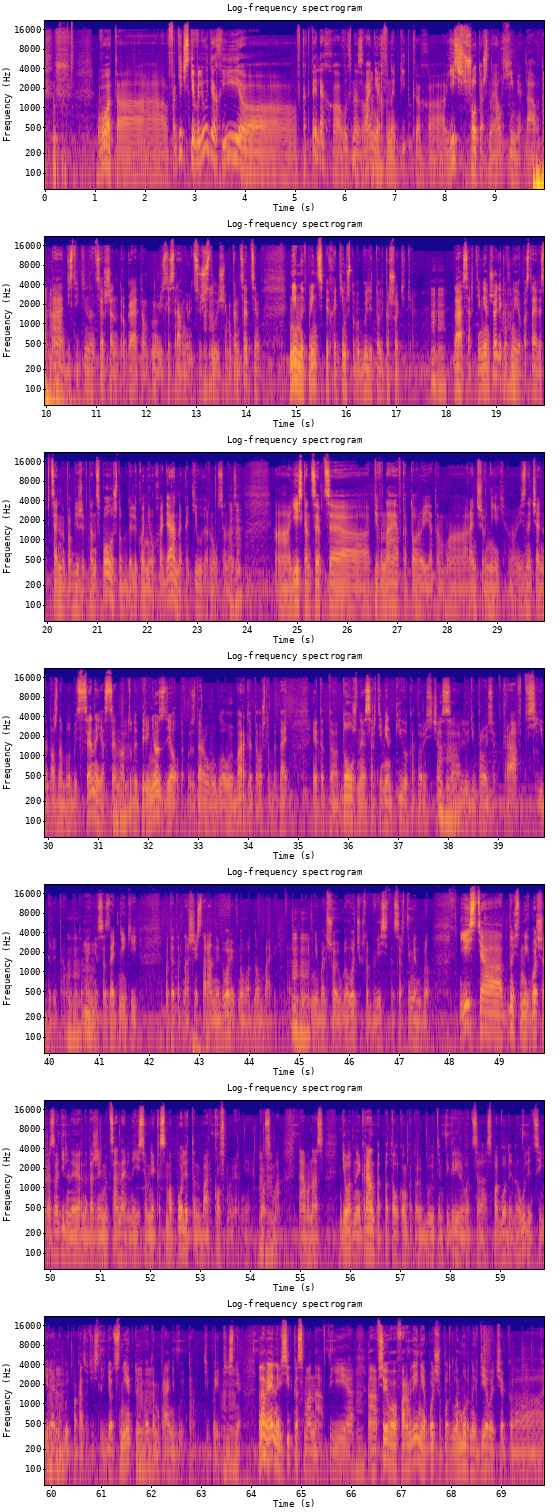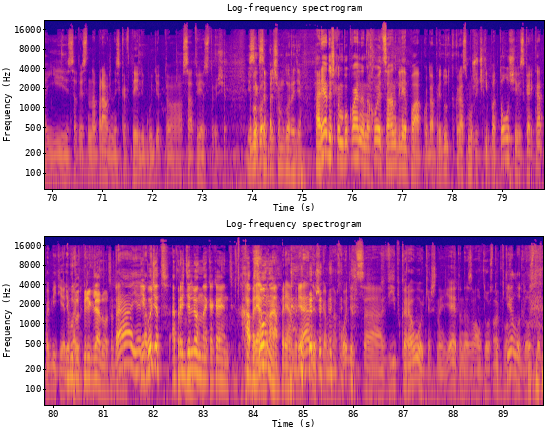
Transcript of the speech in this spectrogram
Вот, а, фактически в людях и э, в коктейлях, а, в их названиях, в напитках а, есть шотошная алхимия, да, вот она действительно совершенно другая, там, ну, если сравнивать с существующими концепциями. В ней мы, в принципе, хотим, чтобы были только шотики. Мгм. Да, ассортимент шотиков, мы ее поставили специально поближе к танцполу, чтобы далеко не уходя, накатил, вернулся назад. А, Есть концепция пивная, в которой я там а, раньше в ней а, изначально должна была быть сцена. Я сцену Мгм. оттуда перенес, сделал такой здоровый угловой бар для того, чтобы дать этот должный ассортимент пива, который сейчас а, люди просят. Крафт, сидры, там вот Мгм. это, создать некий вот этот наш ресторанный дворик, но в одном баре. да, не- Небольшой уголочек, чтобы весь этот ассортимент был. Есть, а, ну, есть мы их больше разводили, наверное, даже эмоционально. Есть у меня Космополитен бар, Космо, вернее. Космо. Там у нас диодный экран под потолком, который будет интегрироваться с погодой на улице и реально Мгм. будет показывать, если идет снег, то и в этом экране будет там типа идти Мгм. снег. Но там реально висит космонавт. И Мгм. все его оформление больше под гламурных девочек, а, и, соответственно, направленность коктейлей будет а, соответствующая. И Секса буква- в большом городе. а рядышком буквально находится Англия паб, куда придут как раз мужички потолще, вискарька побить. Я И будут так- переглядываться. Да, я И это будет определенная какая-нибудь а прям, а хаб-зона. прям рядышком находится VIP караокешный. Я это назвал доступ Ой, к телу, доступ.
